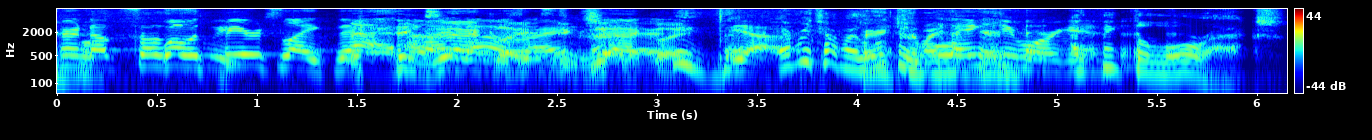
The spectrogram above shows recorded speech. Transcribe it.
turned out so Well, with beards like that. exactly, know, right? exactly. Yeah. Every time I look at him, Thank you, Morgan. I think the Lorax.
